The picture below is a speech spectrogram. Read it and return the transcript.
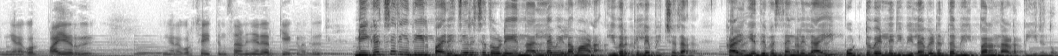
ഇങ്ങനെ കുറച്ച് പയറ് ഇങ്ങനെ കുറച്ച് ഐറ്റംസ് ആണ് ഞാൻ ഇറക്കിയേക്കുന്നത് മികച്ച രീതിയിൽ പരിചരിച്ചതോടെ നല്ല വിളവാണ് ഇവർക്ക് ലഭിച്ചത്. കഴിഞ്ഞ ദിവസങ്ങളിലായി പൊട്ടുവെള്ളരി വിളവെടുത്ത വിൽപ്പന നടത്തിയിരുന്നു.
